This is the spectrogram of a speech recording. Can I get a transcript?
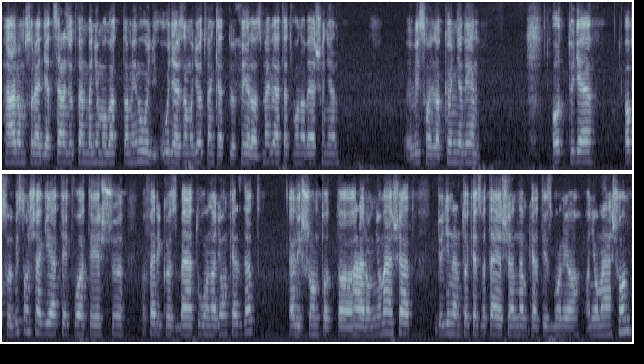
Háromszor egyet 150-ben nyomogattam. Én úgy, úgy érzem, hogy 52 fél az meg lehetett volna versenyen. Viszonylag könnyedén. Ott ugye abszolút biztonsági játék volt, és a Feri közben túl nagyon kezdett, el is rontott a három nyomását, úgyhogy innentől kezdve teljesen nem kell izgulni a, a nyomáson.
